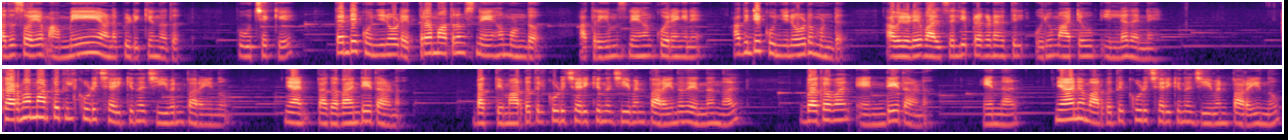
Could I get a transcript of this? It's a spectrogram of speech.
അത് സ്വയം അമ്മയെയാണ് പിടിക്കുന്നത്. പൂച്ചയ്ക്ക് തന്റെ കുഞ്ഞിനോട് എത്രമാത്രം സ്നേഹമുണ്ടോ അത്രയും സ്നേഹം കുരങ്ങിന് അതിന്റെ കുഞ്ഞിനോടുമുണ്ട്. അവയുടെ വാത്സല്യ പ്രകടനത്തിൽ ഒരു മാറ്റവും ഇല്ല തന്നെ. കർമ്മമാർഗത്തിൽ കൂടി ചരിക്കുന്ന ജീവൻ പറയുന്നു ഞാൻ ഭഗവാന്റേതാണ്. ഭക്തിമാർഗത്തിൽ കൂടി ചരിക്കുന്ന ജീവൻ പറയുന്നത് എന്തെന്നാൽ ഭഗവാൻ എന്റേതാണ് എന്നാൽ ജ്ഞാനമാർഗത്തിൽ കൂടി ചരിക്കുന്ന ജീവൻ പറയുന്നു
